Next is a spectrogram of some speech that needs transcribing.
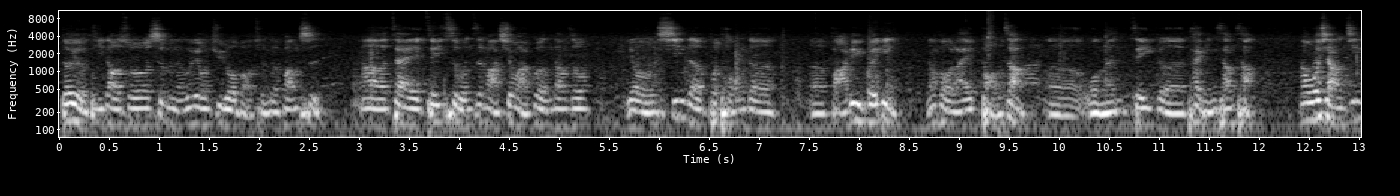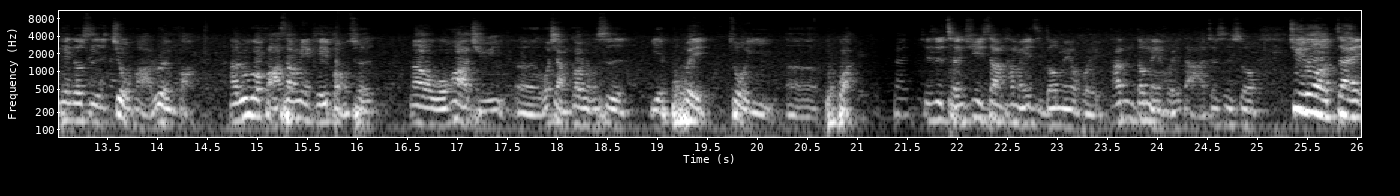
都有提到说，是不是能够用聚落保存的方式？那在这一次文字法修法过程当中，有新的不同的呃法律规定，能否来保障呃我们这个太平商场？那我想今天都是旧法论法。那如果法上面可以保存，那文化局呃，我想高雄市也不会坐以呃不管。其实程序上他们一直都没有回，他们都没回答。就是说，聚落在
